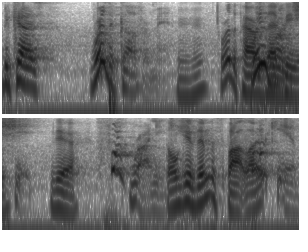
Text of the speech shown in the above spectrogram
because We're the government. We're the powers We that run be. shit. Yeah. Fuck Rodney. Don't King. give them a spotlight. Fuck him.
